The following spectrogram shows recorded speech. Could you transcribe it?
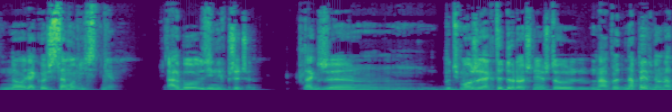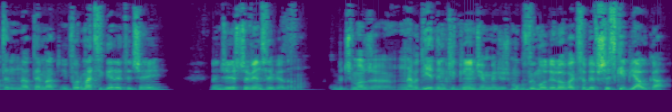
no jakoś samoistnie albo z innych przyczyn. Także mm, być może jak ty dorośniesz, to nawet na pewno na, ten, na temat informacji genetycznej będzie jeszcze więcej wiadomo. Być może nawet jednym kliknięciem będziesz mógł wymodelować sobie wszystkie białka,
